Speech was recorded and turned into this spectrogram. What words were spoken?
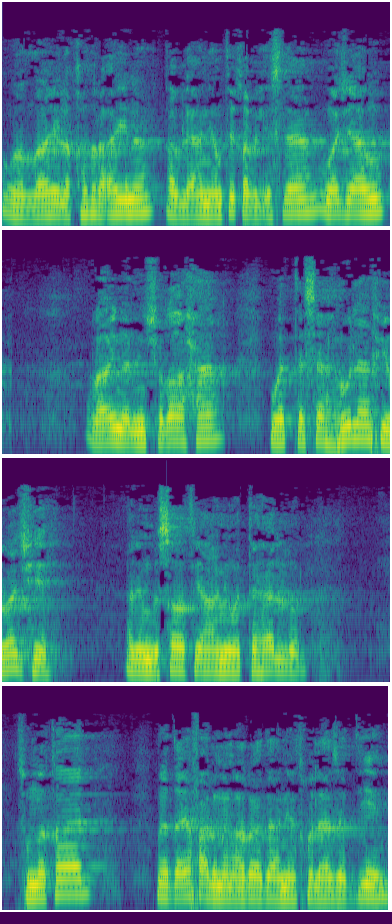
والله لقد رأينا قبل أن ينطق بالإسلام وجهه رأينا الانشراح والتسهل في وجهه الانبساط يعني والتهلل. ثم قال ماذا يفعل من أراد أن يدخل هذا الدين؟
